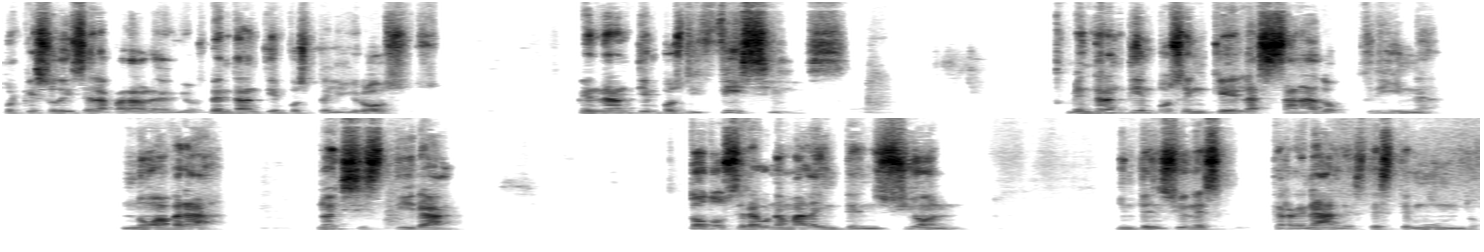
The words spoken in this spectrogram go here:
Porque eso dice la palabra de Dios. Vendrán tiempos peligrosos. Vendrán tiempos difíciles. Vendrán tiempos en que la sana doctrina no habrá, no existirá todo será una mala intención, intenciones terrenales de este mundo.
